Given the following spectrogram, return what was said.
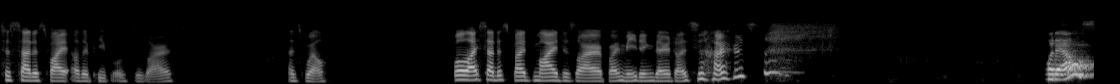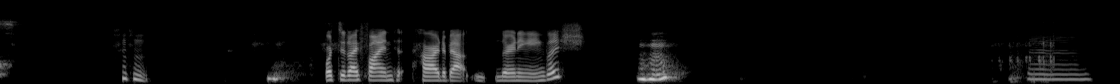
to satisfy other people's desires as well. Well, I satisfied my desire by meeting their desires. What else? what did I find hard about learning English? Mm-hmm. Um,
